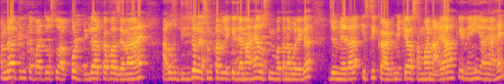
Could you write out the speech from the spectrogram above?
पंद्रह दिन के बाद दोस्तों, आपको डीलर के पास जाना है। और उस डिजिटल राशन कार्ड लेके जाना है और उसमें बताना पड़ेगा जो मेरा इसी कार्ड में क्या सामान आया कि नहीं आया है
